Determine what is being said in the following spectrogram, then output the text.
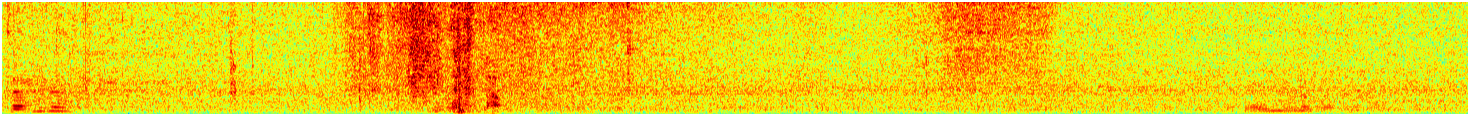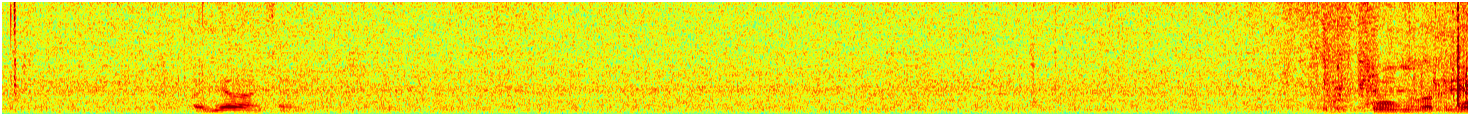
está, mira. Allá está. Como que barrió.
